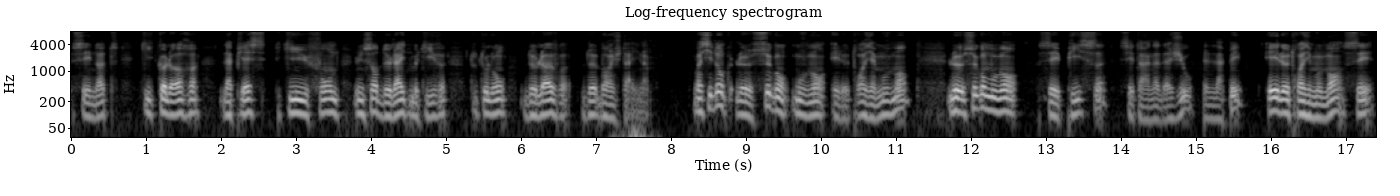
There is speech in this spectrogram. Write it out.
ces notes qui colorent la pièce et qui fondent une sorte de leitmotiv tout au long de l'œuvre de Borenstein. Voici donc le second mouvement et le troisième mouvement. Le second mouvement, c'est Peace, c'est un adagio, la paix. Et le troisième mouvement, c'est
